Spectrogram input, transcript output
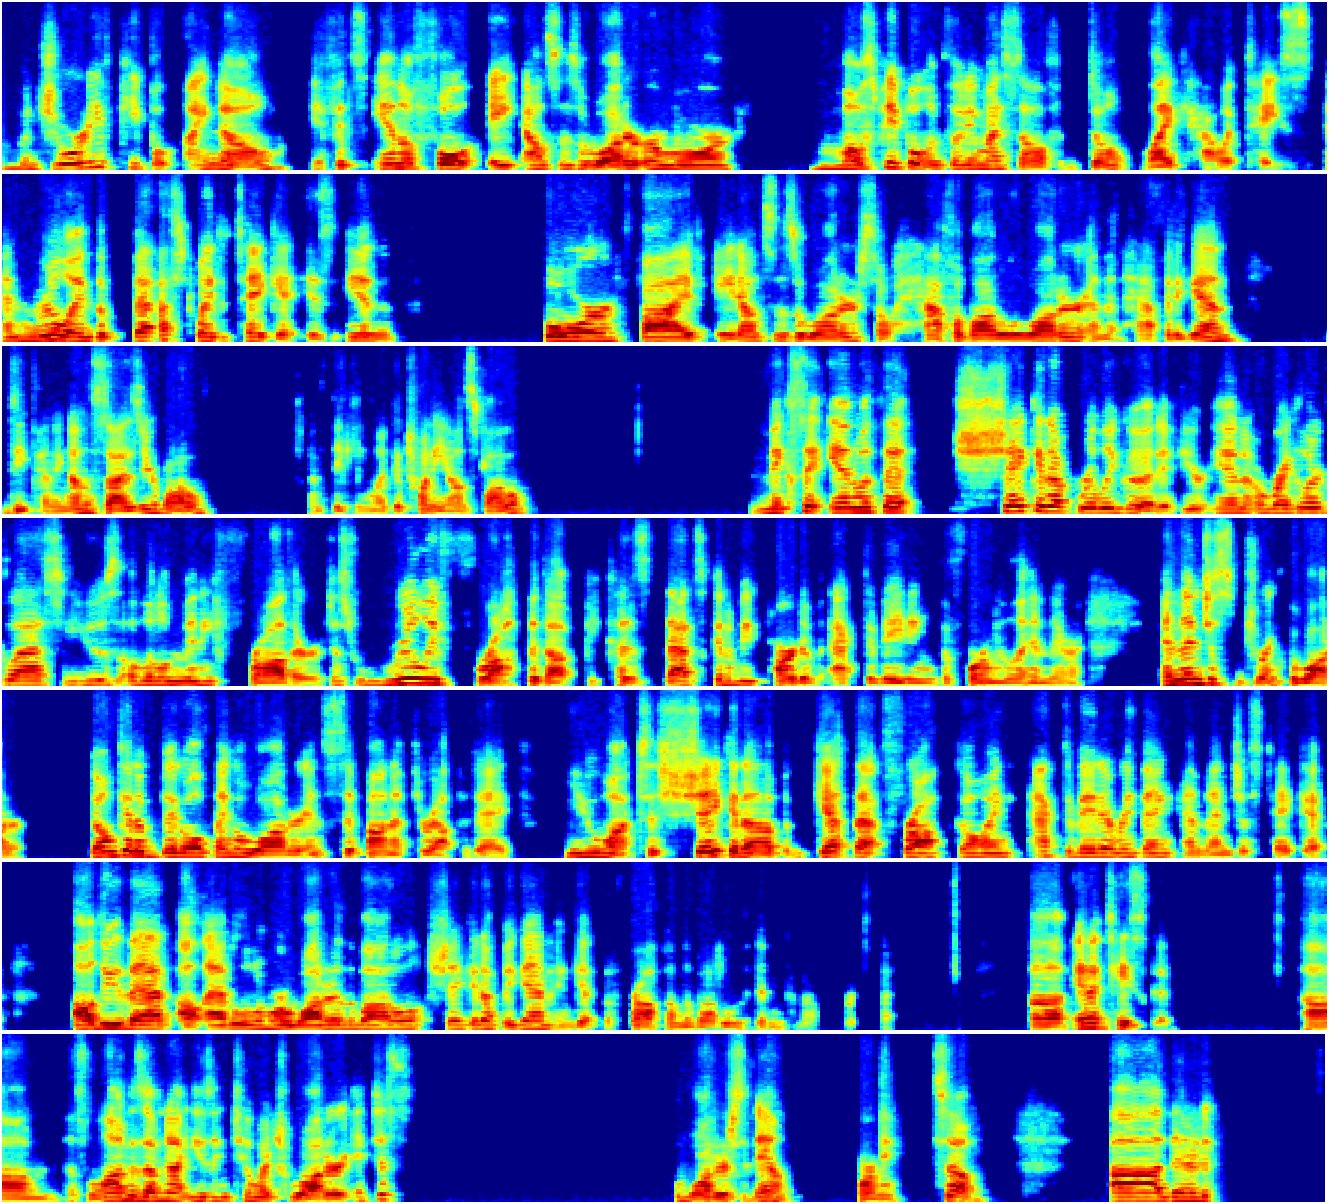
majority of people I know, if it's in a full eight ounces of water or more, most people, including myself, don't like how it tastes. And really, the best way to take it is in four, five, eight ounces of water. So half a bottle of water and then half it again, depending on the size of your bottle. I'm thinking like a 20 ounce bottle. Mix it in with it shake it up really good. If you're in a regular glass, use a little mini frother. Just really froth it up because that's going to be part of activating the formula in there. And then just drink the water. Don't get a big old thing of water and sip on it throughout the day. You want to shake it up, get that froth going, activate everything, and then just take it. I'll do that. I'll add a little more water to the bottle, shake it up again, and get the froth on the bottle that didn't come out the first time. Uh, and it tastes good. Um, as long as I'm not using too much water, it just waters it down for me. So uh, there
